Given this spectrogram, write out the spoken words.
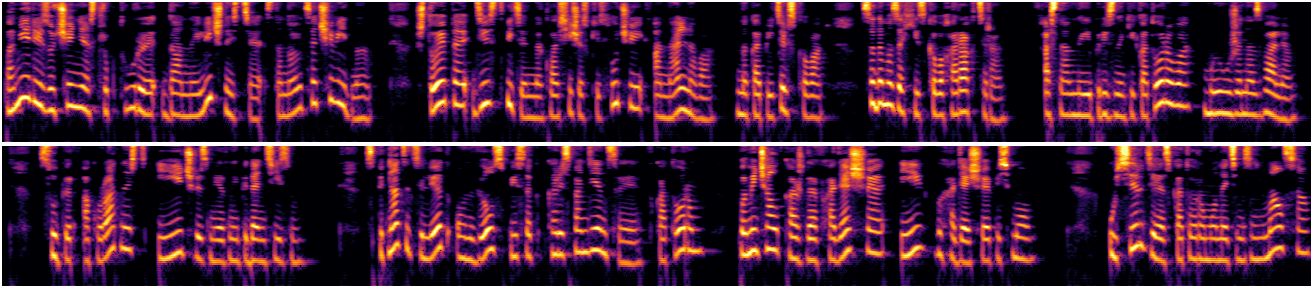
По мере изучения структуры данной личности становится очевидно, что это действительно классический случай анального, накопительского, садомазохистского характера, основные признаки которого мы уже назвали – супераккуратность и чрезмерный педантизм. С 15 лет он вел список корреспонденции, в котором помечал каждое входящее и выходящее письмо. Усердие, с которым он этим занимался,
